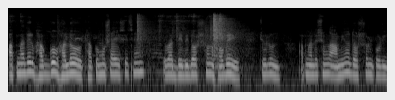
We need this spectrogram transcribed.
আপনাদের ভাগ্য ভালো ঠাকুরমশাই এসেছেন এবার দেবী দর্শন হবে। চলুন আপনাদের সঙ্গে আমিও দর্শন করি।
